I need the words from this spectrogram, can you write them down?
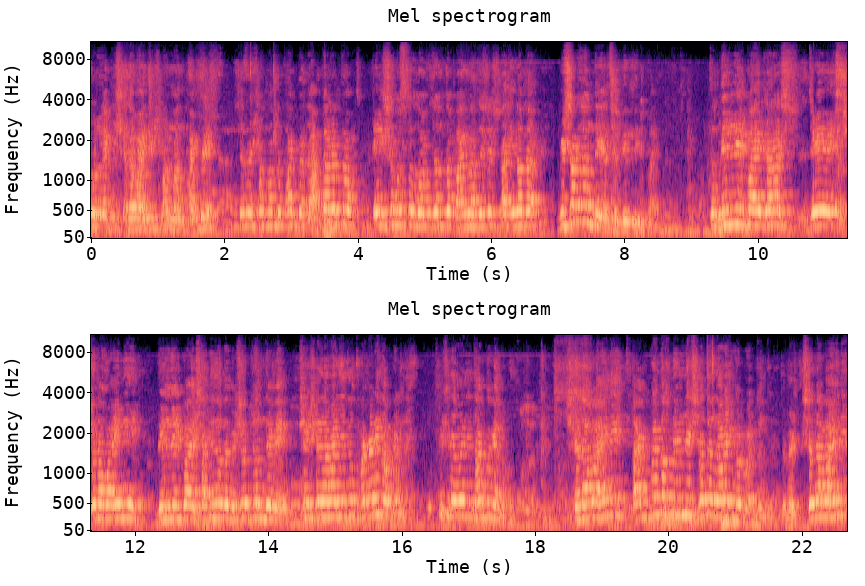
করলে কি সেনাবাহিনীর সম্মান থাকবে? সেটা সম্মান তো থাকবে না। আপনারা তো এই সমস্ত লোকজন তো বাংলাদেশের স্বাধীনতা বিসর্জন দিয়েছে দিল্লির পায়ে। তো দিল্লির পায়ে যারা যে সেনাবাহিনী দিল্লির পায়ে স্বাধীনতা বিসর্জন দেবে সেই সেনাবাহিনী তো থাকারই দরকার নেই। সেই সেনাবাহিনী থাকবে কেন? সেনাবাহিনী থাকবে তো দিল্লির সাথে লড়াই করবার জন্য। সেনাবাহিনী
